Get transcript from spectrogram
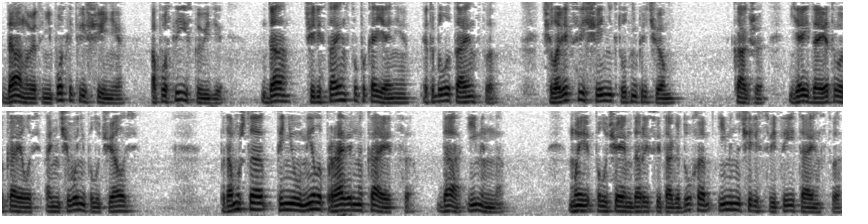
Да, но это не после крещения, а после исповеди. Да, через таинство покаяния. Это было таинство. Человек-священник тут ни при чем. Как же, я и до этого каялась, а ничего не получалось. Потому что ты не умела правильно каяться. Да, именно. Мы получаем дары Святаго Духа именно через святые таинства.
